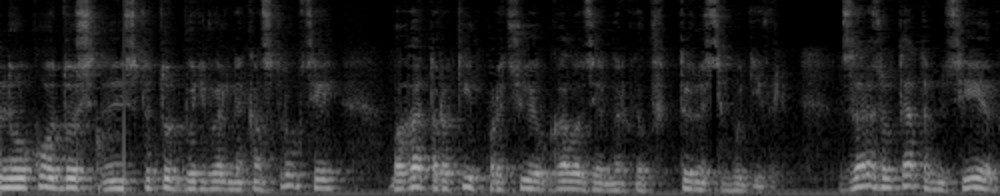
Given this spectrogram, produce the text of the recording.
науково-дослідний інститут будівельних конструкцій багато років працює в галузі енергоефективності будівель. За результатами цієї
